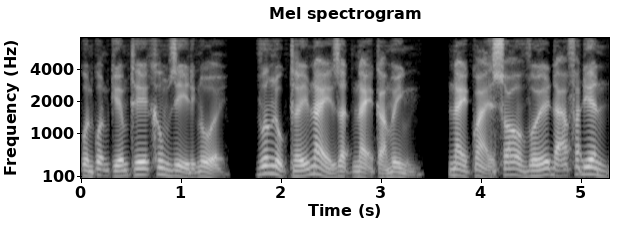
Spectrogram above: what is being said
quần quận kiếm thế không gì địch nổi, Vương Lục thấy này giật nảy cả mình, này quải so với đã phát điên.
